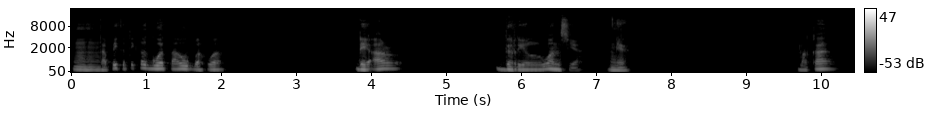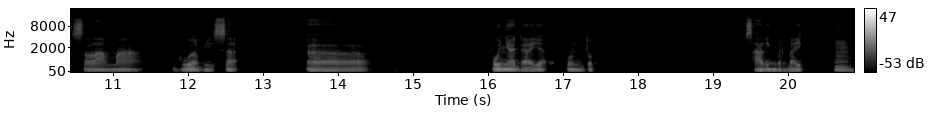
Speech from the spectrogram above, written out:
Hmm. tapi ketika gue tahu bahwa they are the real ones ya Iya. maka selama gua bisa eh, punya daya untuk saling berbaik Hmm.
